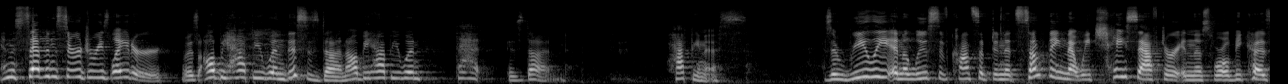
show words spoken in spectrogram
And the seven surgeries later it was, I'll be happy when this is done. I'll be happy when that is done. Happiness is a really an elusive concept, and it's something that we chase after in this world because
